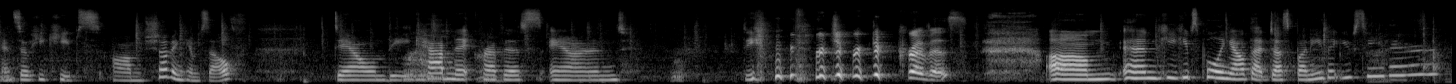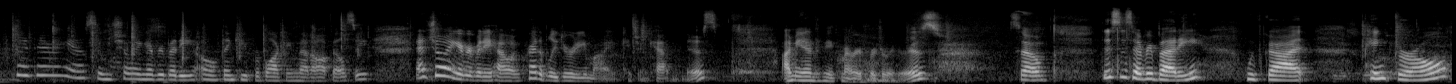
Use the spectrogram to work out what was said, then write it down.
and so he keeps um, shoving himself down the cabinet crevice and the refrigerator crevice. Um, and he keeps pulling out that dust bunny that you see there. Right there, yes, and showing everybody, oh, thank you for blocking that off, Elsie. And showing everybody how incredibly dirty my kitchen cabinet is. I mean, underneath my refrigerator is. So, this is everybody. We've got Pink Girl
